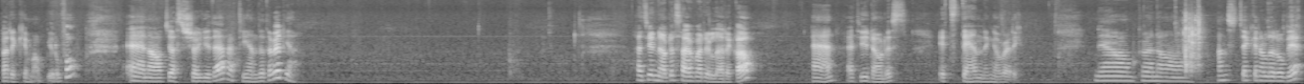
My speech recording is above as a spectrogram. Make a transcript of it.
but it came out beautiful and I'll just show you that at the end of the video. As you notice, I already let it go, and as you notice, it's standing already. Now I'm gonna unstick it a little bit,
